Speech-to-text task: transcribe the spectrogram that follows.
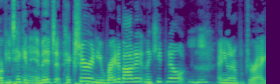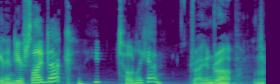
Or if you take an image, a picture, and you write about it in a Keep note, Mm-hmm. and you want to drag it into your slide deck, you totally can. drag and drop Drag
